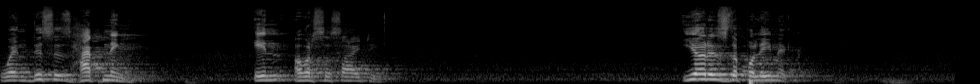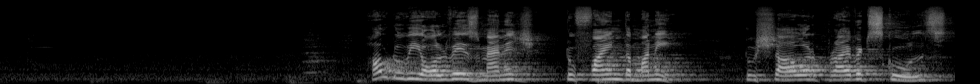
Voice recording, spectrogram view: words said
when this is happening in our society? Here is the polemic. How do we always manage to find the money to shower private schools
